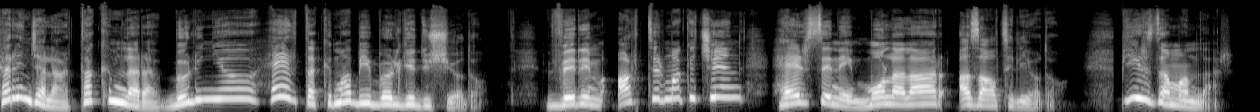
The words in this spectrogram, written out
Karıncalar takımlara bölünüyor, her takıma bir bölge düşüyordu. Verim arttırmak için her sene molalar azaltılıyordu. Bir zamanlar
